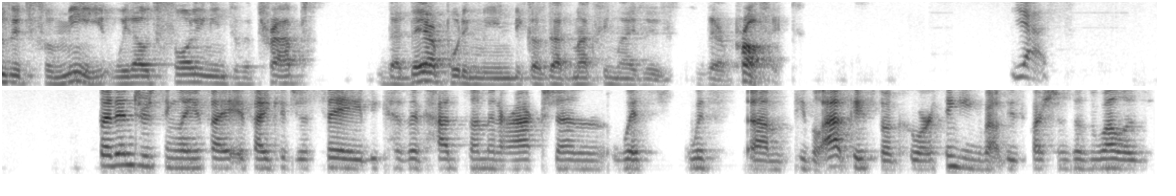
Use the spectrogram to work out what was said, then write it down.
use it for me without falling into the traps that they are putting me in because that maximizes their profit. Yes. But interestingly, if I if I could just say, because I've had some interaction with with um, people at Facebook who are thinking about these questions, as well as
